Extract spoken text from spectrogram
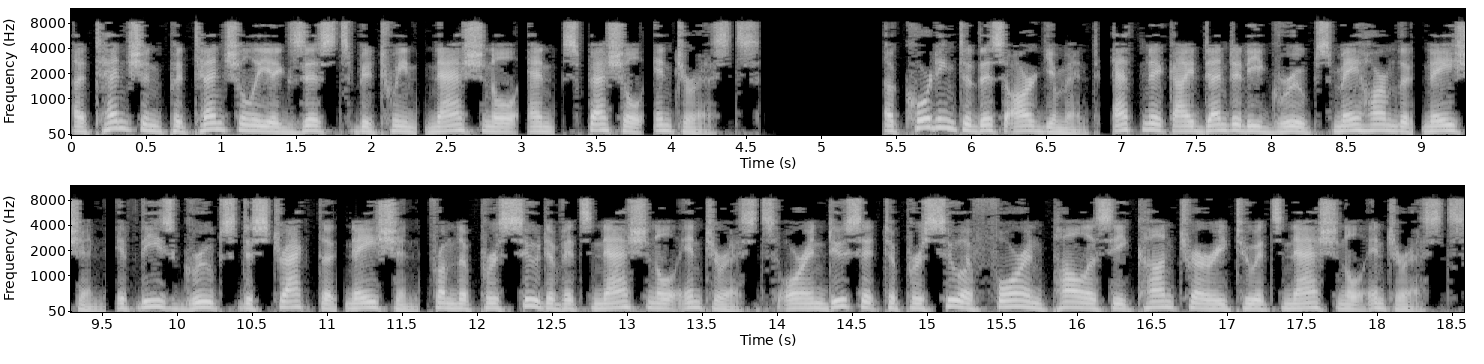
a tension potentially exists between national and special interests. According to this argument, ethnic identity groups may harm the nation if these groups distract the nation from the pursuit of its national interests or induce it to pursue a foreign policy contrary to its national interests.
